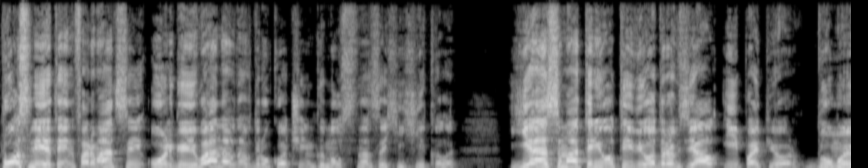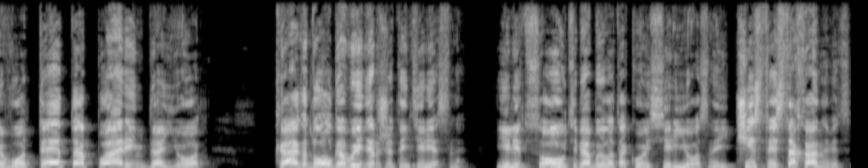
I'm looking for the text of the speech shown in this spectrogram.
После этой информации Ольга Ивановна вдруг очень гнусно захихикала. Я смотрю, ты ведра взял и попер. Думаю, вот это парень дает. Как долго выдержит, интересно. И лицо у тебя было такое серьезное. Чистый стахановец,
